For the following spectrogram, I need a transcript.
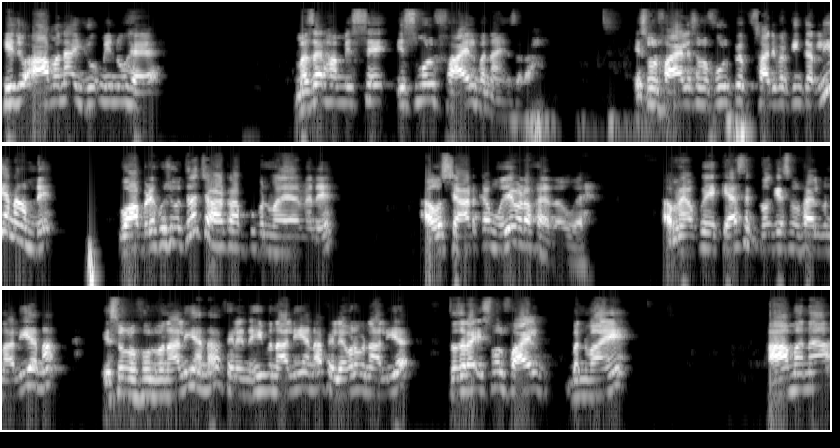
یہ جو آمنا یومینو ہے مگر ہم اس سے اسم الفائل بنائیں ذرا۔ اسم الفائل اسم الفول پہ ساری ورکنگ کر لی ہے نا ہم نے؟ وہ آپ بڑے خوش ہوتے نا چارٹ آپ کو بنوایا میں نے۔ اب اس چارٹ کا مجھے بڑا فائدہ ہوا ہے۔ اب میں آپ کو یہ کہہ سکتا ہوں کہ اسم الفائل بنا لیا نا۔ اسم الفول بنا لیا نا پہلے نہیں بنا لیا نا پہلے امر بنا لیا۔ تو ذرا اسم الفائل بنوائیں۔ آمنا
